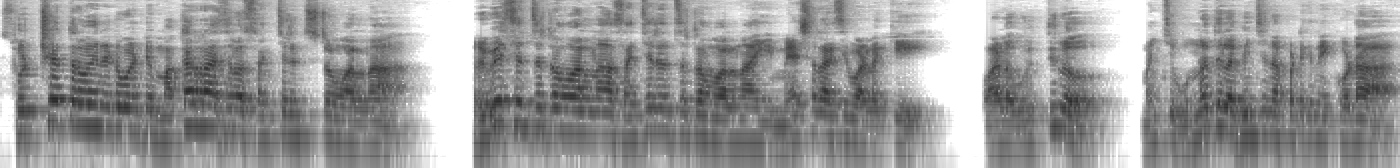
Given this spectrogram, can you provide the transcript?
స్వక్షేత్రమైనటువంటి మకర రాశిలో సంచరించటం వలన ప్రవేశించటం వలన సంచరించటం వలన ఈ మేషరాశి వాళ్ళకి వాళ్ళ వృత్తిలో మంచి ఉన్నతి లభించినప్పటికీ కూడా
